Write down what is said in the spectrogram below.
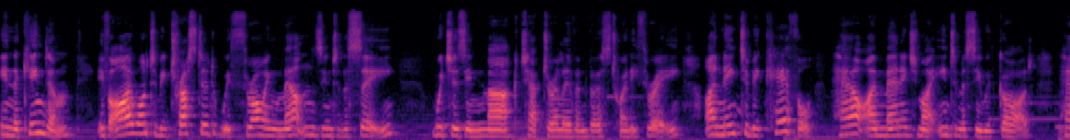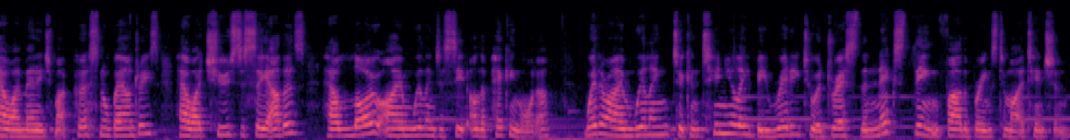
In the kingdom, if I want to be trusted with throwing mountains into the sea, which is in Mark chapter 11, verse 23, I need to be careful how I manage my intimacy with God, how I manage my personal boundaries, how I choose to see others, how low I am willing to sit on the pecking order, whether I am willing to continually be ready to address the next thing Father brings to my attention.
